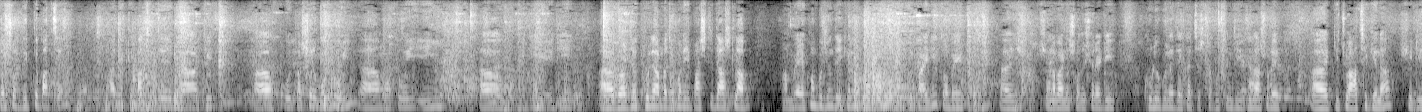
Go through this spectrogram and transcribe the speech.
দর্শক দেখতে পাচ্ছেন আহ, দেখতে পাচ্ছেন যে ঠিক ওই পাশের মতোই মতোই এই এটি দরজা খুলে আমরা যখন এই পাশটিতে আসলাম আমরা এখন পর্যন্ত এখানে কোনো মানুষ দেখতে পাইনি তবে সেনাবাহিনীর সদস্যরা এটি খুলে খুলে দেখার চেষ্টা করছেন যে এখানে আসলে কিছু আছে কিনা সেটি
